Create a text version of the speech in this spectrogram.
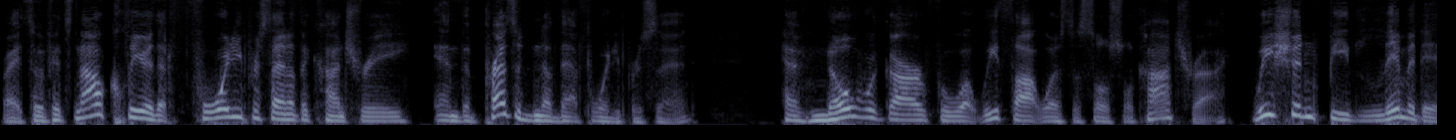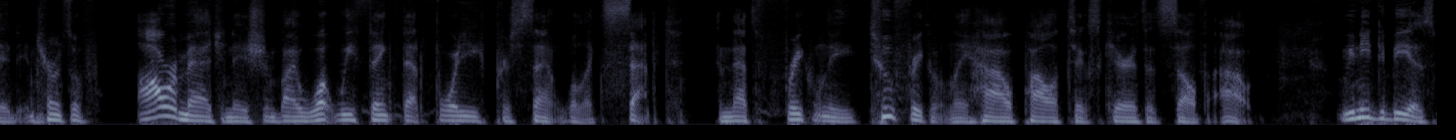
right? So if it's now clear that 40% of the country and the president of that 40% have no regard for what we thought was the social contract, we shouldn't be limited in terms of our imagination by what we think that 40% will accept. And that's frequently, too frequently, how politics carries itself out. We need to be as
